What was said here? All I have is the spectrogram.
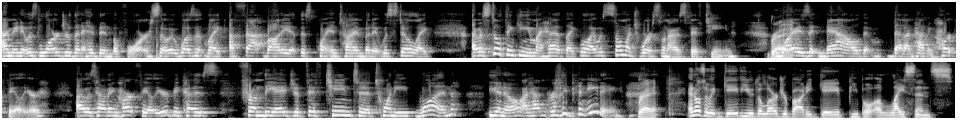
I mean, it was larger than it had been before. So it wasn't like a fat body at this point in time, but it was still like, I was still thinking in my head, like, well, I was so much worse when I was 15. Right. Why is it now that, that I'm having heart failure? I was having heart failure because from the age of 15 to 21, you know, I hadn't really been eating. Right. And also it gave you the larger body gave people a license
